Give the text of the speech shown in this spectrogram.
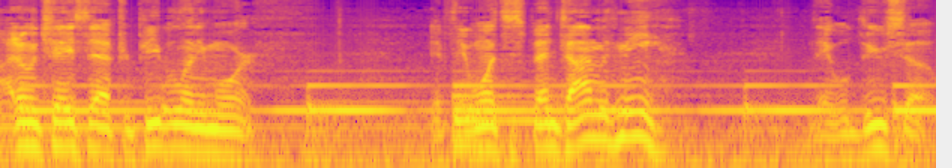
I don't chase after people anymore. If they want to spend time with me, they will do so.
